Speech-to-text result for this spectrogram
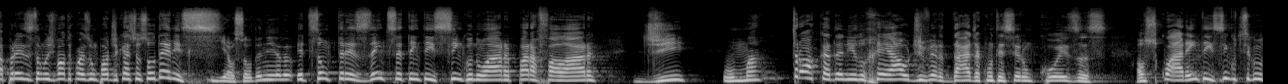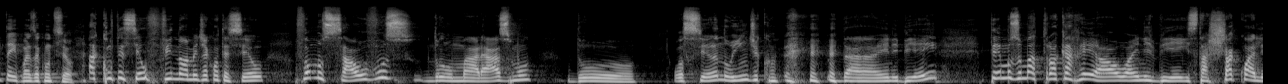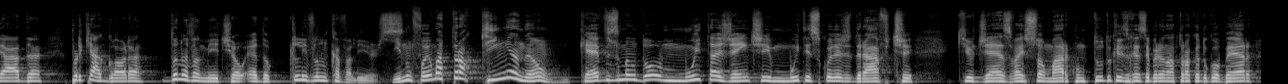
Bola Presa? Estamos de volta com mais um podcast. Eu sou o Denis. E eu sou o Danilo. Edição 375 no ar para falar de uma troca, Danilo, real, de verdade. Aconteceram coisas aos 45 do segundo tempo, mas aconteceu. Aconteceu, finalmente aconteceu. Fomos salvos do marasmo do Oceano Índico da NBA. Temos uma troca real, a NBA está chacoalhada, porque agora Donovan Mitchell é do Cleveland Cavaliers. E não foi uma troquinha, não. O Cavs mandou muita gente, muita escolha de draft que o Jazz vai somar com tudo que eles receberam na troca do Gobert.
